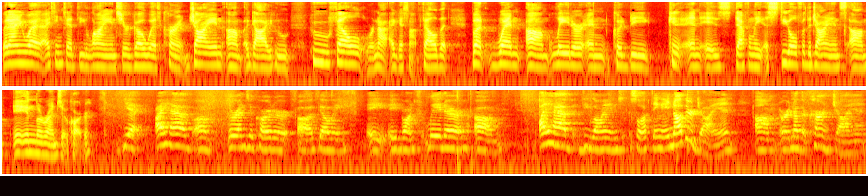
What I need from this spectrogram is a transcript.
but anyway, I think that the Lions here go with current Giant, um, a guy who who fell or not, I guess not fell, but but went um, later and could be can, and is definitely a steal for the Giants um, in Lorenzo Carter. Yeah, I have um, Lorenzo Carter uh, going a, a bunch later. Um, I have the Lions selecting another giant, um, or another current giant,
